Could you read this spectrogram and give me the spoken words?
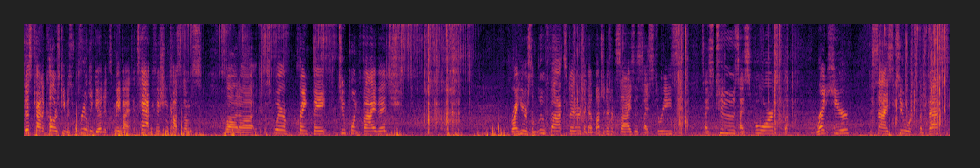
This kind of color scheme is really good. It's made by Attack Fishing Customs, but uh, it's a square crankbait, 2.5 inch. Right here, are some blue fox spinners. I got a bunch of different sizes, size 3s, size 2s, size 4s, but right here, the size 2 works the best,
